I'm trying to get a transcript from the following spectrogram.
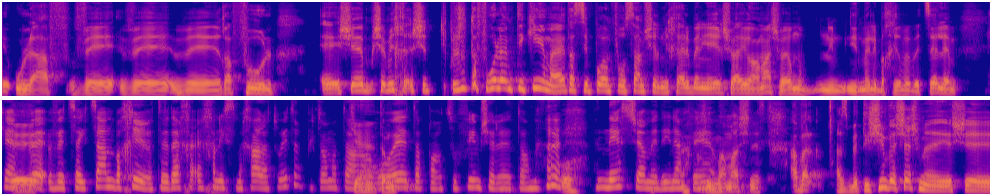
אה, אולף ורפול אה, ש- שפשוט תפרו להם תיקים. היה את הסיפור המפורסם של מיכאל בן יאיר שהוא היה יועמ"ש והיום הוא נדמה לי בכיר בבצלם. כן, אה, ו- וצייצן בכיר, אתה יודע איך, איך אני שמחה על הטוויטר? פתאום אתה כן, אתה- רואה את הפרצופים של, אתה אומר, או, נס שהמדינה קיימת. ממש נס. אבל אז ב-96 יש אה,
